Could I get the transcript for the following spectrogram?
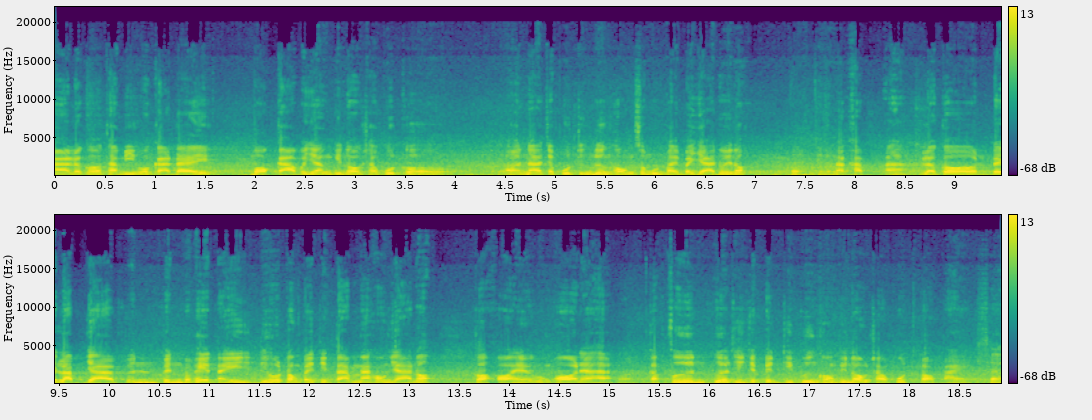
มา แล้วก็ถ้ามีโอกาสได้บอกกล่าวไปยังพี่น้องชาวพุทธก็อ่าน่าจะพูดถึงเรื่องของสมุนไพรใบยาด้วยเนาะ นะครับ อ่า แล้วก็ได้รับยาเป็นเป็นประเภทไหน เดี๋ยวต้องไปติดตามหน้าห้องยาเนาะ ก็ขอให้หลวงพ่อเนะฮะกลับฟื้นเพื่อที่จะเป็นที่พึ่งของพี่น้องชาวพุทธต่อไปสา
